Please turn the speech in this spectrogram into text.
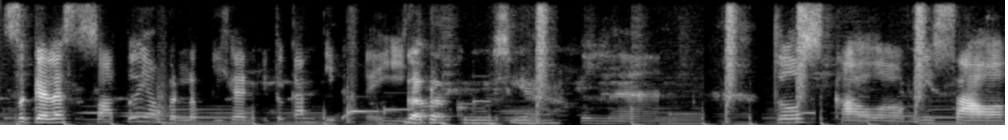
segala sesuatu yang berlebihan itu kan tidak baik. nggak bagus ya Benar. Terus kalau misal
